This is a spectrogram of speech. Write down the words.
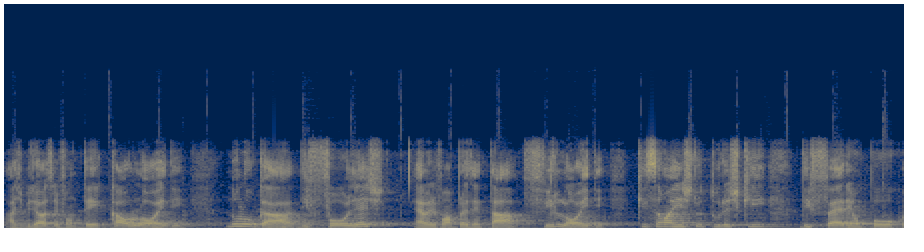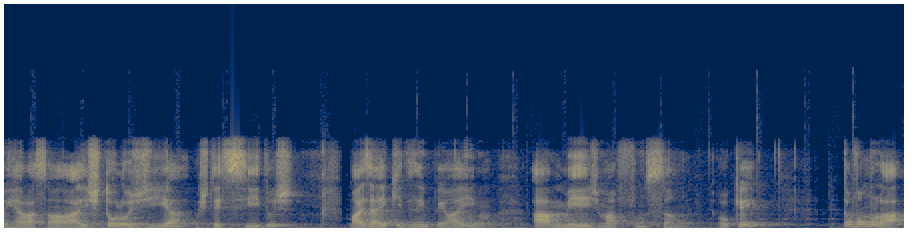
as briófitas vão ter cauloide, no lugar de folhas elas vão apresentar filoide, que são aí estruturas que diferem um pouco em relação à histologia, os tecidos, mas aí que desempenham aí a mesma função, ok? Então vamos lá.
